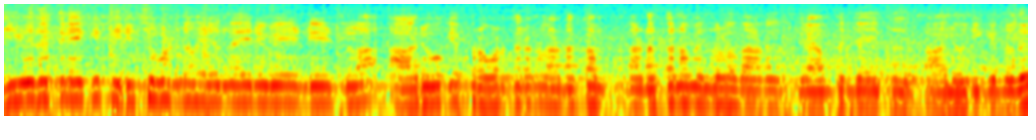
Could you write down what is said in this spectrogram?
ജീവിതത്തിലേക്ക് തിരിച്ചു കൊണ്ടുവരുന്നതിന് വേണ്ടിയിട്ടുള്ള ആരോഗ്യ പ്രവർത്തനങ്ങളടക്കം നടത്തണം എന്നുള്ളതാണ് ഗ്രാമപഞ്ചായത്ത് ആലോചിക്കുന്നത്.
